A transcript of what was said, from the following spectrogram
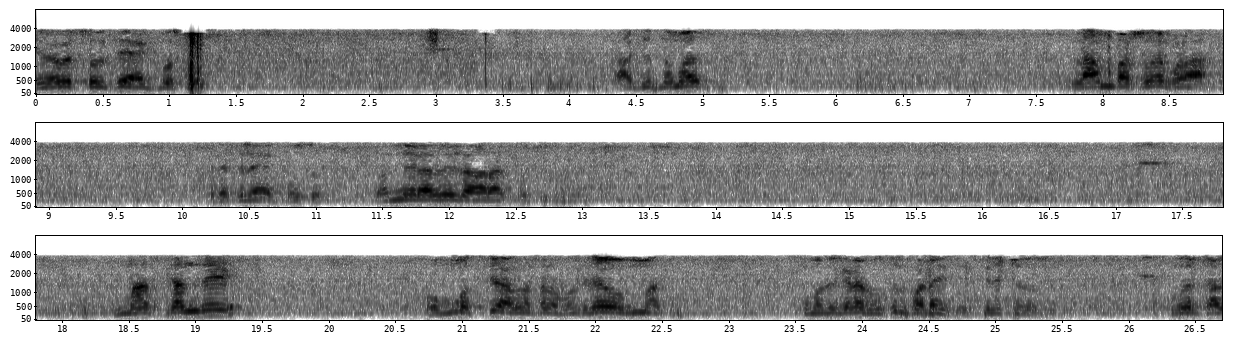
এভাবে চলছে এক বছর। আজুর নামাজ লম্বা সময় পড়া, এটা ছিল এক বছর। মেয়েরাজে যাওয়ার আগ পর্যন্ত। মাঝখান দিয়ে ওম্মতকে আল্লাহ তালা বলছে রে ওম্মত তোমাদেরকে একটা রসুল পাঠাইছে, শ্রেষ্ঠ রসুল। তোমাদের কাজ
